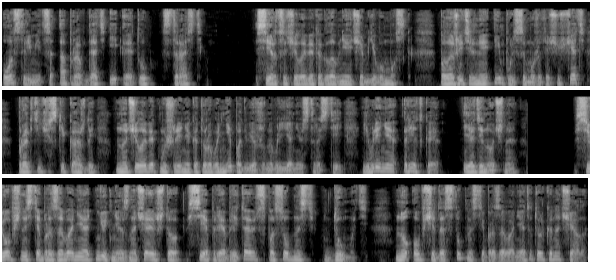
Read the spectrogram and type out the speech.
он стремится оправдать и эту страсть. Сердце человека главнее, чем его мозг. Положительные импульсы может ощущать практически каждый, но человек, мышление которого не подвержено влиянию страстей, явление редкое и одиночное. Всеобщность образования отнюдь не означает, что все приобретают способность думать, но общедоступность образования – это только начало,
